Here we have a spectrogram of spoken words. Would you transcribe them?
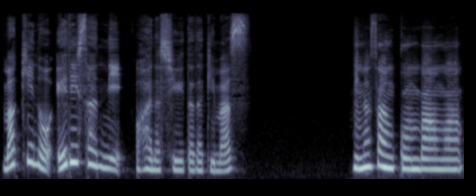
牧野恵里さんにお話しいただきます。皆さんこんばんは。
